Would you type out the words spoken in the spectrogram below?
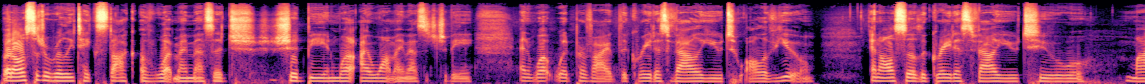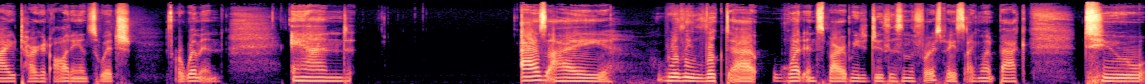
but also to really take stock of what my message should be and what I want my message to be, and what would provide the greatest value to all of you, and also the greatest value to my target audience, which are women. And as I really looked at what inspired me to do this in the first place, I went back to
